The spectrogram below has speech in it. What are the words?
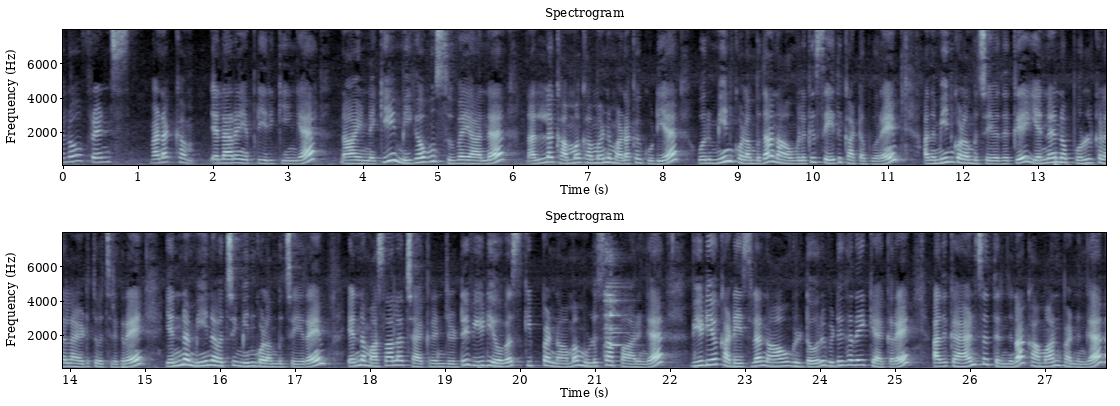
Hello friends வணக்கம். எல்லாரும் எப்படி இருக்கீங்க? நான் இன்னைக்கு மிகவும் சுவையான நல்ல கம்ம கம்மன்னு மணக்கக்கூடிய ஒரு மீன் குழம்பு தான் நான் உங்களுக்கு செய்து காட்ட போகிறேன் அந்த மீன் குழம்பு செய்வதற்கு என்னென்ன பொருட்களெல்லாம் எடுத்து வச்சிருக்கிறேன்? என்ன மீனை வச்சு மீன் குழம்பு செய்கிறேன் என்ன மசாலா சேர்க்குறேன்னு சொல்லிட்டு வீடியோவை ஸ்கிப் பண்ணாமல் முழுசாக பாருங்கள் வீடியோ கடைசியில் நான் உங்கள்கிட்ட ஒரு விடுகதை கேட்குறேன் அதுக்கு ஆன்சர் தெரிஞ்சுன்னா கமெண்ட் பண்ணுங்கள்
